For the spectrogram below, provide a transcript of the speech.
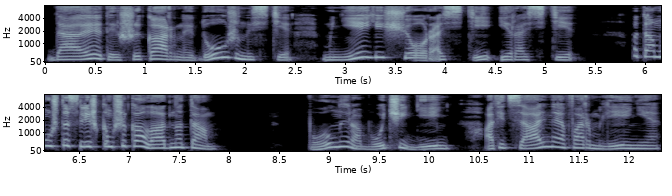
До этой шикарной должности мне еще расти и расти, потому что слишком шоколадно там. Полный рабочий день, официальное оформление,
